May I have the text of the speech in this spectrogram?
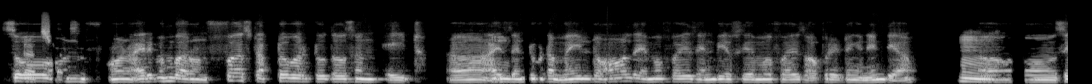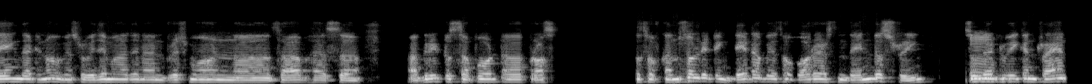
So on, on, I remember on 1st October 2008, uh, mm. I hmm. sent out a mail to all the MFIs, NBFC MFIs operating in India, mm. uh, saying that, you know, Mr. Vijay Mahajan and Brij Mohan uh, Saab has uh, agreed to support a process of consolidating database of borrowers in the industry so mm. that we can try and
